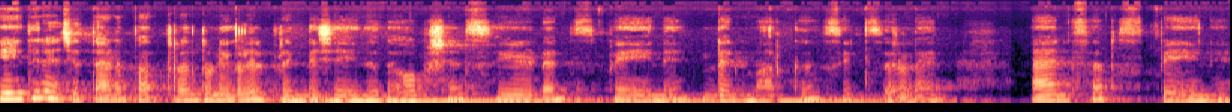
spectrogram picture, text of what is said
ഏത് രാജ്യത്താണ് പത്രം തുണികളിൽ പ്രിന്റ് ചെയ്യുന്നത്? Option Sweden Spain Denmark Switzerland. Answer Spain.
